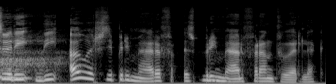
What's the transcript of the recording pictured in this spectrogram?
so die die ouers is die primêre is primêr verantwoordelik.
